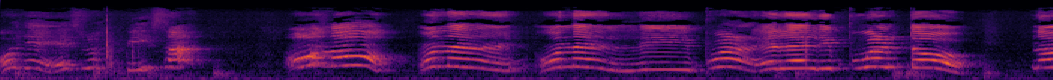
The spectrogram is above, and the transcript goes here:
Oye, ¿eso es pizza? ¡Oh, no! ¡Un, un helipuerto! ¡El helipuerto! ¡No!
